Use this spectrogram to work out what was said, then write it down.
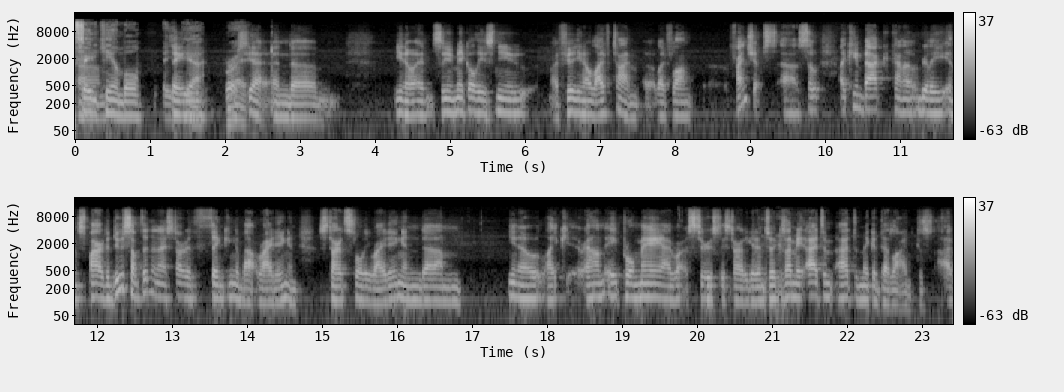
Sadie um, Campbell. Sadie, yeah, of course, right. yeah, and um, you know, and so you make all these new. I feel you know, lifetime, uh, lifelong friendships. Uh, so I came back kind of really inspired to do something, and I started thinking about writing and started slowly writing, and um, you know, like around April, May, I seriously started to get into it because I made I had to I had to make a deadline because I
